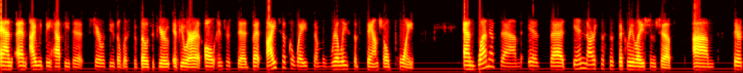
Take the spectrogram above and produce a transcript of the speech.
and and I would be happy to share with you the list of those if you're if you are at all interested. But I took away some really substantial points and one of them is that in narcissistic relationships, um, there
